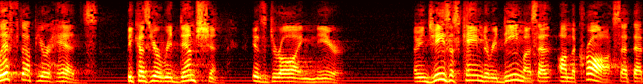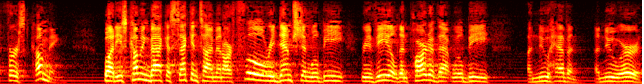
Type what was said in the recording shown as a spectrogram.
lift up your heads because your redemption is drawing near. I mean, Jesus came to redeem us at, on the cross at that first coming, but he's coming back a second time, and our full redemption will be revealed, and part of that will be a new heaven, a new earth,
